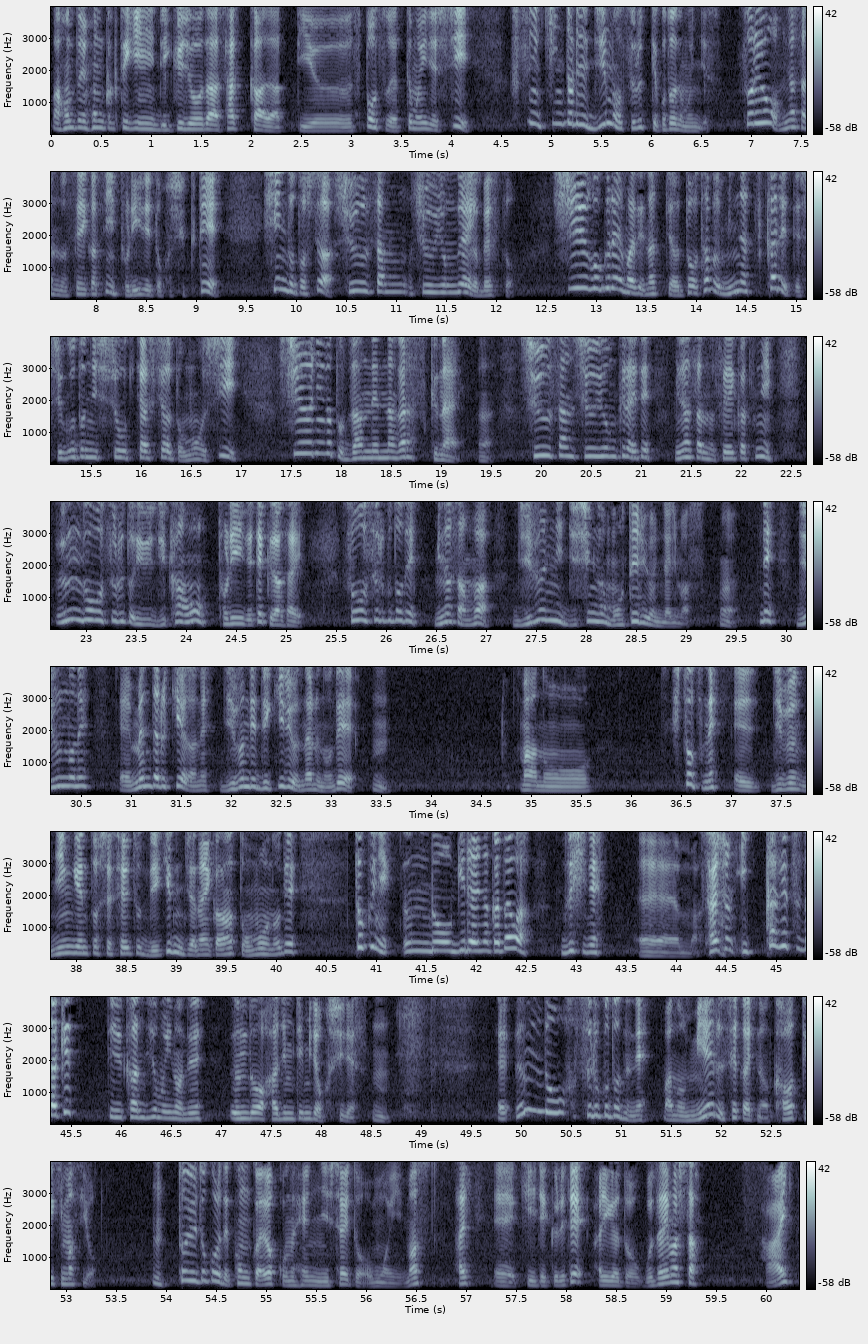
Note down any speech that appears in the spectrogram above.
まあ、本当に本格的に陸上だサッカーだっていうスポーツをやってもいいですし普通に筋トレでジムをするってことでもいいんです。それを皆さんの生活に取り入れてほしくて頻度としては週3週4ぐらいがベスト。週5ぐらいまでになっちゃうと多分みんな疲れて仕事に支障をきたしちゃうと思うし週2だと残念ながら少ない、うん、週3週4くらいで皆さんの生活に運動をするという時間を取り入れてください。そうすることで皆さんは自分に自信が持てるようになります、うん、で自分のね、メンタルケアがね自分でできるようになるので、うん。まああのー、一つね、えー、自分人間として成長できるんじゃないかなと思うので特に運動嫌いな方は是非ね、えー、まあ、最初の1ヶ月だけっていう感じでもいいのでね運動を始めてみてほしいです。うん。え運動をすることでね、あの見える世界っていうのは変わってきますよ。うん。というところで今回はこの辺にしたいと思います。はい。えー、聞いてくれてありがとうございました。はい。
